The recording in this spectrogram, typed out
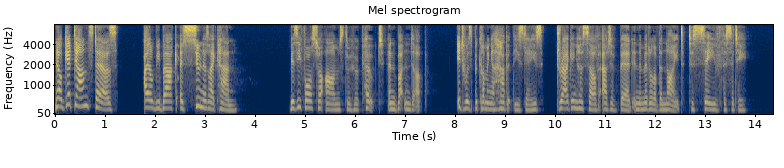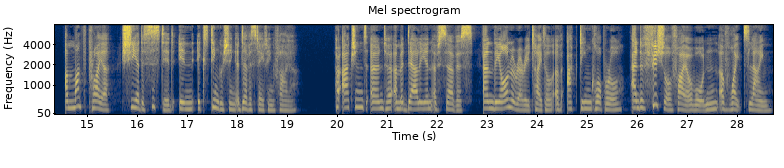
Now get downstairs. I'll be back as soon as I can. Busy forced her arms through her coat and buttoned up. It was becoming a habit these days, dragging herself out of bed in the middle of the night to save the city. A month prior, she had assisted in extinguishing a devastating fire. Her actions earned her a medallion of service and the honorary title of acting corporal and official fire warden of White's Line.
